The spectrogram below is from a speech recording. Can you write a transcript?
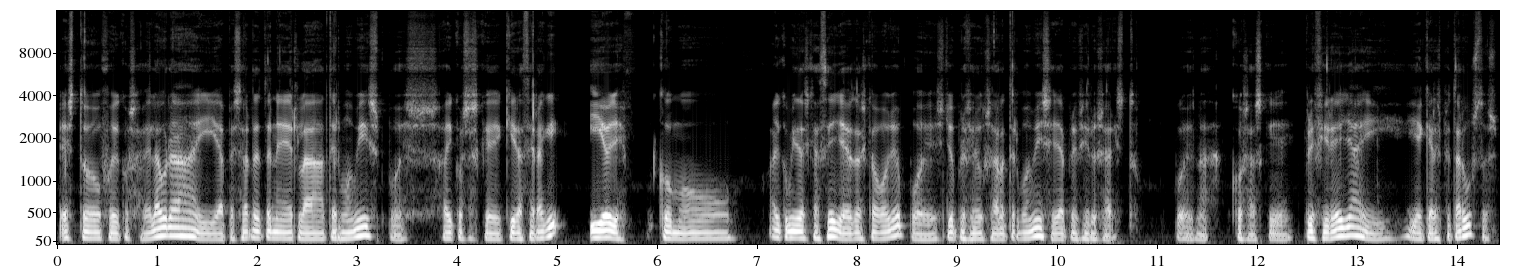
Esto fue cosa de Laura y a pesar de tener la Thermomix, pues hay cosas que quiere hacer aquí. Y oye, como hay comidas que hace ella y otras que hago yo, pues yo prefiero usar la Thermomix y ella prefiere usar esto. Pues nada, cosas que prefiere ella y, y hay que respetar gustos.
